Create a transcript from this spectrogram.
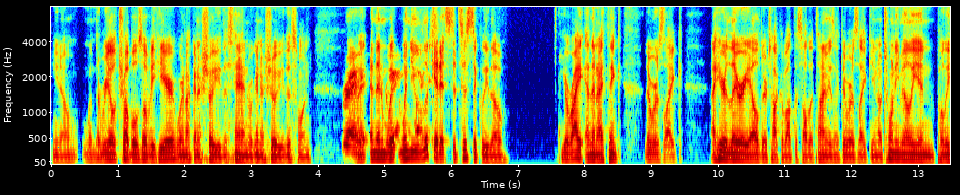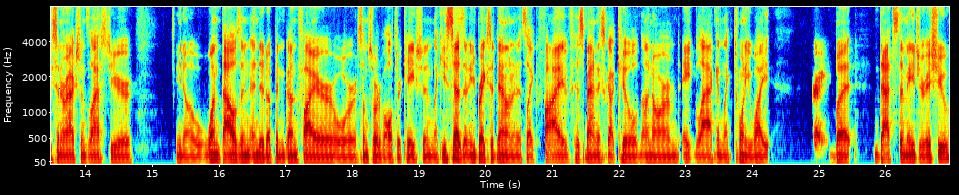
You know, when the real trouble's over here, we're not going to show you this hand. We're going to show you this one Right. right? And then right. when you look at it statistically, though, You're right. And then I think there was like I hear Larry Elder talk about this all the time. He's like there was like, you know, 20 million police interactions last year. You know, 1,000 ended up in gunfire or some sort of altercation. Like he says it and he breaks it down, and it's like five Hispanics got killed unarmed, eight black, and like 20 white. Right. But that's the major issue.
